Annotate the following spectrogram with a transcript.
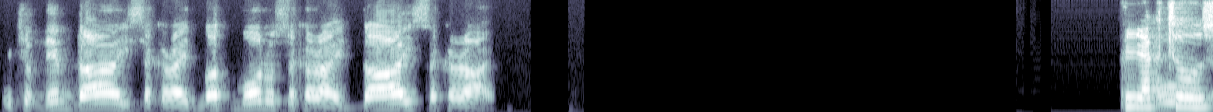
Which of them disaccharide, not monosaccharide, disaccharide? Lactose.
